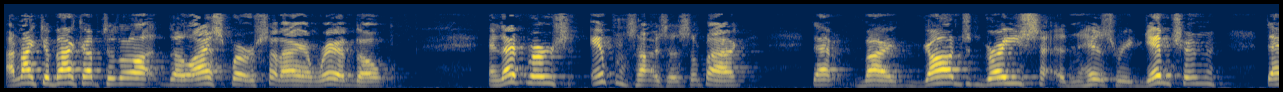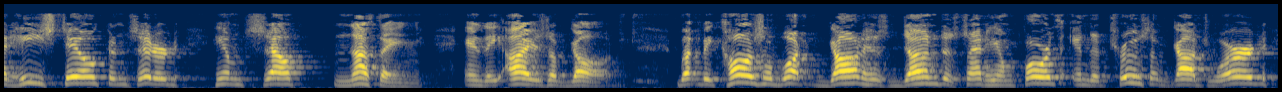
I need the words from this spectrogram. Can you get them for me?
I'd like to back up to the, the last verse that I read though. And that verse emphasizes the fact that by God's grace and His redemption, that He still considered Himself nothing in the eyes of God. But because of what God has done to set him forth in the truth of God's Word,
